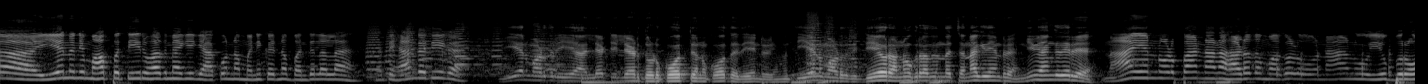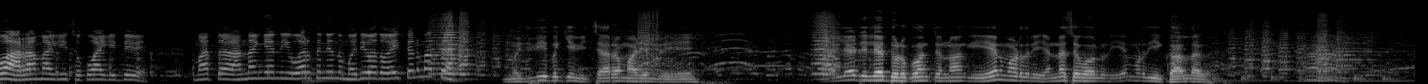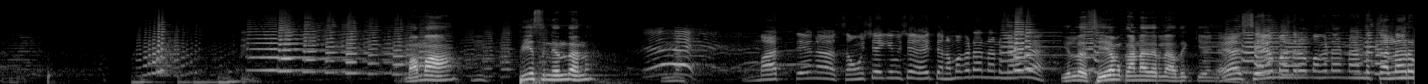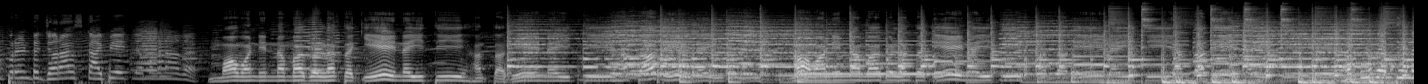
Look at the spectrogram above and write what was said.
ಏನು ನಿಮ್ಮ ಅಪ್ಪ ತೀರಿ ಹೋದ್ಮ್ಯಾಗ ಈಗ ಯಾಕೋ ನಮ್ಮ ಮನಿ ಕಡೆನ ಬಂದಿಲ್ಲಲ್ಲ ಮತ್ತೆ ಹೆಂಗದಿ ಈಗ? ಏನ್ ಮಾಡಿದ್ರಿ? ಅಲ್ಲೇಟ್ ಇಲ್ಲೇಟ್ ದುಡ್ಕೋತ ತಿನ್ಕೋತ ಇದೇನ್ರಿ. ಮತ್ತೆ ಏನು ಮಾಡಿದ್ರಿ? ದೇವ್ರ ಅನುಗ್ರಹದಿಂದ ಚೆನ್ನಾಗಿದೇನ್ರಿ. ನೀವು ಹೆಂಗದಿರಿ? ನಾ ಏನ್ ನೋಡಪ್ಪ ನಾನು ಹಡದ ಮಗಳು ನಾನು ಇಬ್ರು ಆರಾಮಾಗಿ ಸುಖವಾಗಿದ್ದೀವಿ. ಮತ್ತ ಅನ್ನಂಗೇನು ಈ ವರ್ಷ ನಿಂದ ಮದುವೆ ಅದು ಐತೇನು ಮತ್ತೆ? ಮದ್ವಿ ಬಗ್ಗೆ ವಿಚಾರ ಮಾಡಿಲ್ರಿ. ಅಲ್ಲೇಟ್ ಇಲ್ಲೇಟ್ ದುಡ್ಕೊಂತ ತಿನ್ನೋಂಗ ಏನು ಮಾಡಿದ್ರಿ? ಎಣ್ಣ ಸಿಗೋಲ್ರಿ. ಏನು ಮಾಡಿದ್ರಿ ಈ ಕಾಲದಾಗ. ಮಾಮ ಪೀಸ್ ನಿಂದನ್? ಮತ್ತೇನ ಸಂಶಯ ಗಿಂಶಯ ಐತೆ ಮಗನ ನನ್ನ ಮ್ಯಾಗ? ಇಲ್ಲ ಸೇಮ್ ಕಾಣದಿರಲ್ಲ ಅದಕ್ಕೆ ಏನ್- ಏ ಸೇಮ್ ಅಂದ್ರ ಮಗನ ನಂದು ಕಲರ್ ಪ್ರಿಂಟ್ ಜೊರಾಕ್ಸ್ ಕಾಪಿ ಐತಿ ಮಗನ ಅದ. ಮಾವ ನಿನ್ನ ಮಗಳಂತ ಏನೈತಿ ಅಂತದೇನೈತಿ ಅಂತದೇನೈತಿ. ಮಾವ ನಿನ್ನ ಮಗಳಂತ ಏನೈತಿ ಅಂತದೇನೈತಿ ಅಂತದೇನೈತಿ. ಹಬ್ಬುಗತ್ತಿ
